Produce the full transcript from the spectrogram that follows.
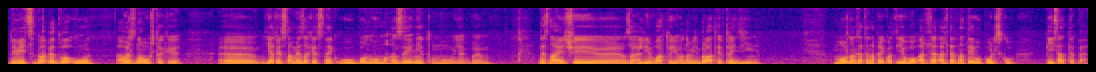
Дивіться, 252У, але знову ж таки, е, я той самий захисник у боновому магазині, тому якби не знаю, чи е, взагалі варто його навіть брати в трейдіні. Можна взяти, наприклад, його альтернативу польську 50 ТП.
